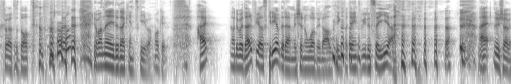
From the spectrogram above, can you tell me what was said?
födelsedatum. jag bara, nej, det där kan jag inte skriva. Okej. Nej, ja, det var därför jag skrev det där med Tjernobyl och allting, för att jag inte ville säga. nej, nu kör vi.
